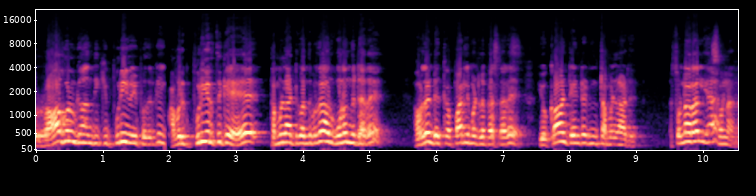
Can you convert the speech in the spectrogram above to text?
ஒரு ராகுல் காந்திக்கு புரிய வைப்பதற்கு அவருக்கு புரியறதுக்கே தமிழ்நாட்டுக்கு வந்த பிறகு அவருக்கு உணர்ந்துட்டாரு. அவர் தான் பார்லிமெண்ட்ல பேசினாரு you can't enter in Tamil Nadu. சொன்னாரா இல்லையா? சொன்னார்.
